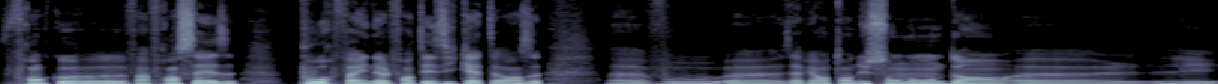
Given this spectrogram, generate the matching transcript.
franco, enfin, française pour Final Fantasy XIV. Euh, vous euh, avez entendu son nom dans euh, les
